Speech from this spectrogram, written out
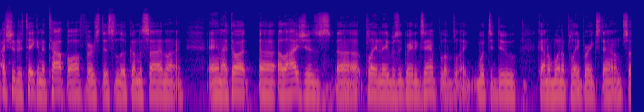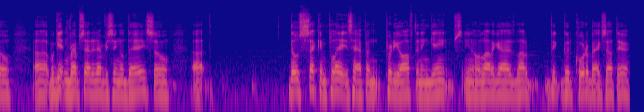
i should have taken the top off versus this look on the sideline and i thought uh, elijah's uh, play today was a great example of like what to do kind of when a play breaks down so uh, we're getting reps at it every single day so uh, those second plays happen pretty often in games. You know, a lot of guys, a lot of big, good quarterbacks out there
